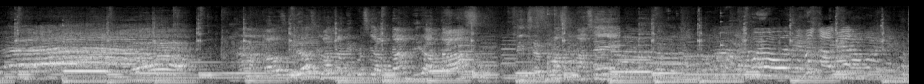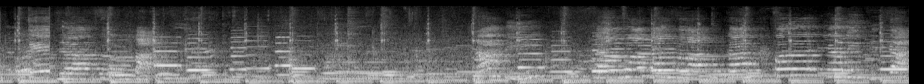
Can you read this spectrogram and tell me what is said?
Ya. Nah, sudah dipersiapkan di atas meja masing-masing. Oke, yang keempat. Nanti kamu akan melakukan penyelidikan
